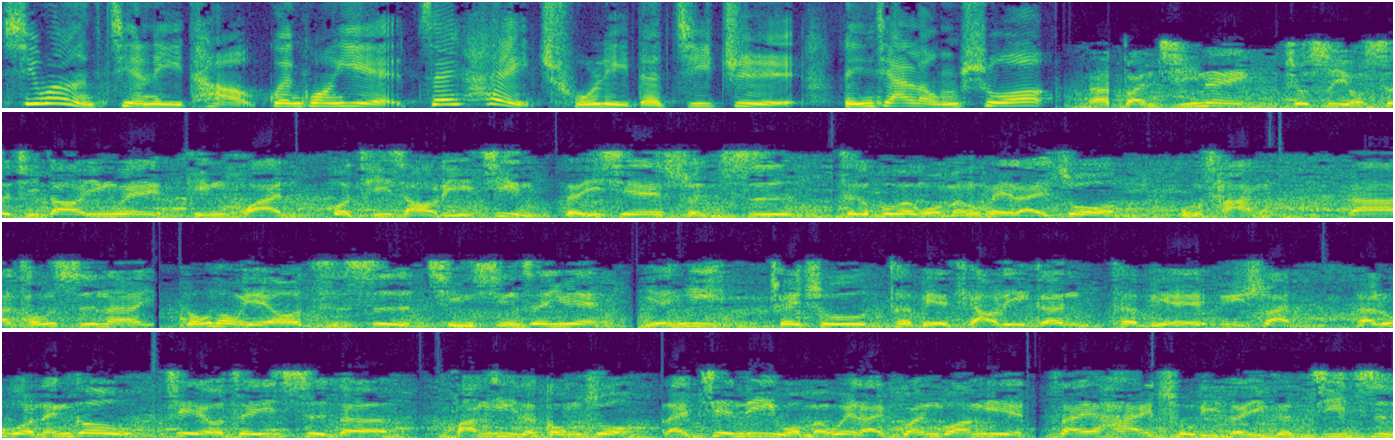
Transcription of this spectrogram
希望建立一套观光业灾害处理的机制。林佳龙说：“那短期内就是有涉及到因为停环或提早离境的一些损失。”这个部分我们会来做补偿。那同时呢，总统也有指示，请行政院研议推出特别条例跟特别预算。那如果能够借由这一次的防疫的工作，来建立我们未来观光业灾害处理的一个机制，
